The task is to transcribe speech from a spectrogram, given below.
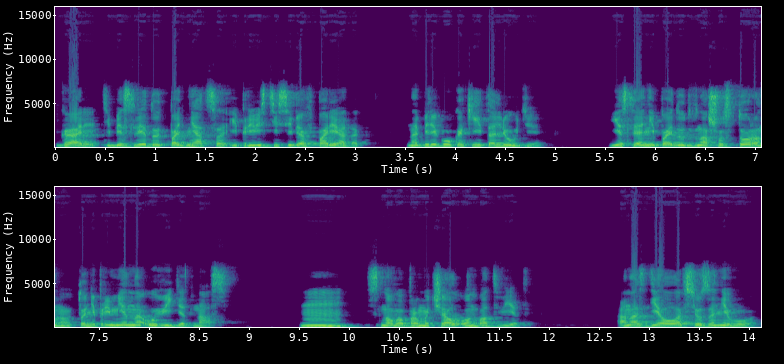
«Гарри, тебе следует подняться и привести себя в порядок. На берегу какие-то люди. Если они пойдут в нашу сторону, то непременно увидят нас. Ммм, снова промычал он в ответ. Она сделала все за него,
